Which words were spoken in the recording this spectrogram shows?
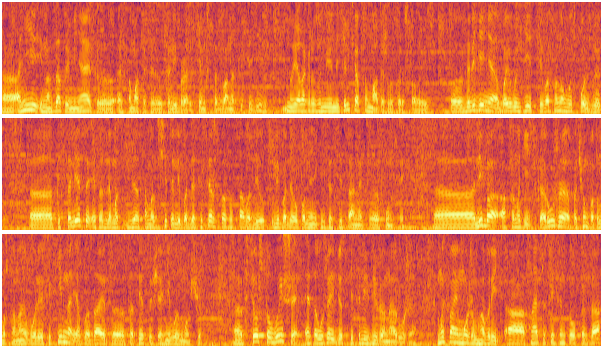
они иногда применяют автоматы калибра 7,62 на 39. Ну я так розумію, не тільки автомати ж використовують. Для ведения боевых действий в основном используют э, пистолеты, это для, для самозащиты, либо для офицерского состава, для- либо для выполнения каких-то специальных э, функций. Э, либо автоматическое оружие, почему? Потому что оно наиболее эффективно и обладает э, соответствующей огневой мощью. все, что выше, это уже идет специализированное оружие. Мы с вами можем говорить о снайперских винтовках, да,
